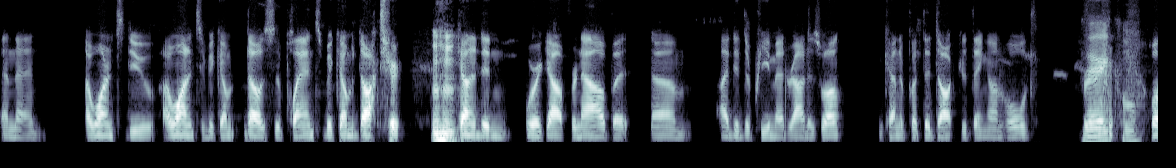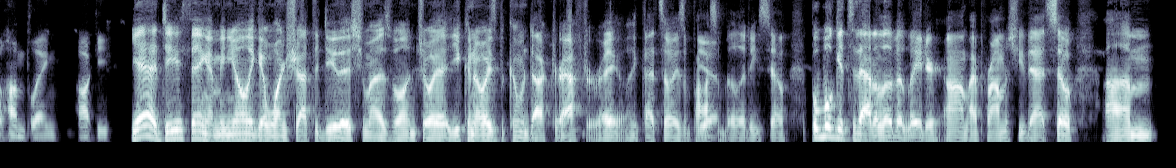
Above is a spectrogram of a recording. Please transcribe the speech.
And then I wanted to do I wanted to become that was the plan to become a doctor. Mm-hmm. kind of didn't work out for now, but um, I did the pre med route as well and kind of put the doctor thing on hold very cool. while I'm playing hockey. Yeah, do your thing. I mean, you only get one shot to do this. You might as well enjoy it. You can always become a doctor after, right? Like that's always a possibility. Yeah. So, but we'll get to that a little bit later. Um, I promise you that. So, um,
